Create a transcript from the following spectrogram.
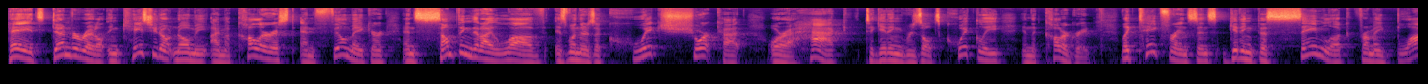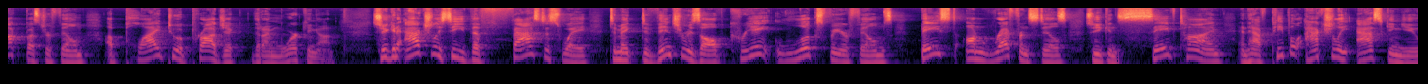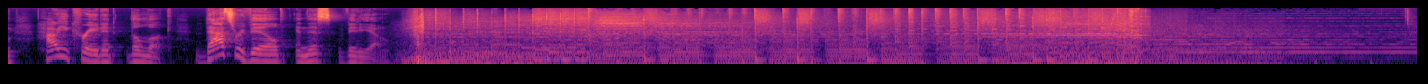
Hey, it's Denver Riddle. In case you don't know me, I'm a colorist and filmmaker, and something that I love is when there's a quick shortcut or a hack to getting results quickly in the color grade. Like take for instance, getting the same look from a blockbuster film applied to a project that I'm working on. So you can actually see the fastest way to make DaVinci Resolve create looks for your films based on reference stills so you can save time and have people actually asking you how you created the look. That's revealed in this video.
